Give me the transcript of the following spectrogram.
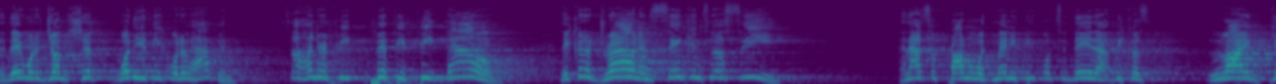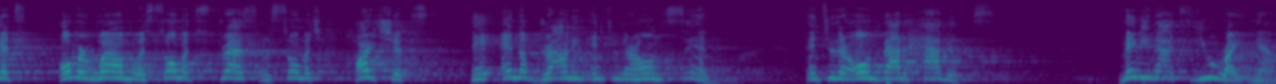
if they would have jumped ship, what do you think would have happened? It's 150 feet down. They could have drowned and sink into the sea. And that's the problem with many people today that because life gets overwhelmed with so much stress and so much hardships, they end up drowning into their own sin, into their own bad habits. Maybe that's you right now.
